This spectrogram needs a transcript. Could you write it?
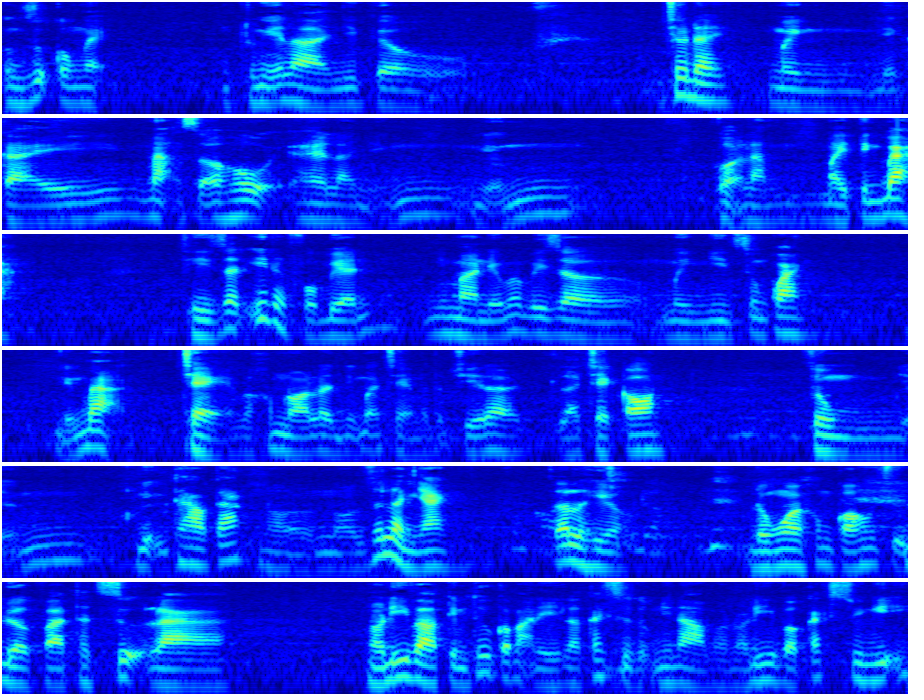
ứng dụng công nghệ. Tôi nghĩ là như kiểu trước đây mình những cái mạng xã hội hay là những những gọi là máy tính bảng thì rất ít được phổ biến nhưng mà nếu mà bây giờ mình nhìn xung quanh những bạn trẻ và không nói là những bạn trẻ mà thậm chí là là trẻ con dùng những những thao tác nó nó rất là nhanh rất là hiểu đúng rồi, không có, không chịu được. Và thật sự là nó đi vào tiềm thức các bạn ấy là cách sử dụng như nào và nó đi vào cách suy nghĩ.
